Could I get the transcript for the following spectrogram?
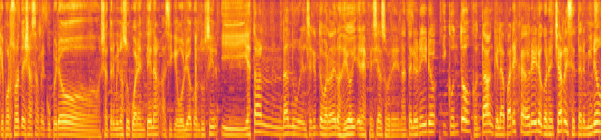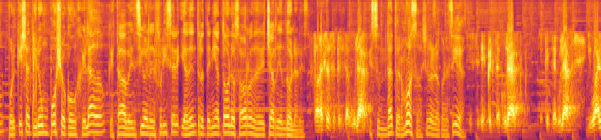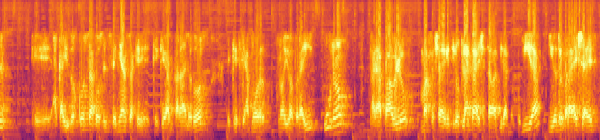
Que por suerte ya se recuperó, ya terminó su cuarentena, así que volvió a conducir. Y estaban dando el Secretos Verdaderos de hoy, era especial sobre Natalia Oreiro, y contó, contaban que la pareja de Oreiro con Echarri se terminó porque ella tiró un pollo congelado que estaba vencido en el freezer y adentro tenía todos los ahorros de Echarri en dólares. No, eso es espectacular. Es un dato hermoso, yo no lo conocía. Es espectacular, espectacular. Igual, eh, acá hay dos cosas, dos enseñanzas que, que quedan para los dos, de que ese amor no iba por ahí. Uno, para Pablo, más allá de que tiró plata, ella estaba tirando comida, y otro para ella es,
